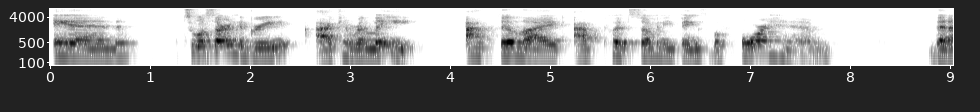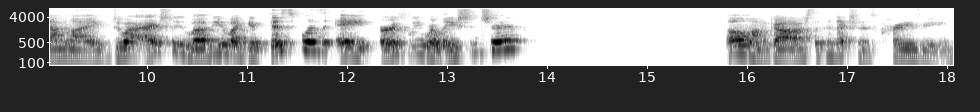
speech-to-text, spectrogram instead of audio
And to a certain degree, I can relate. I feel like I've put so many things before him that I'm like, do I actually love you? Like if this was a earthly relationship, oh my gosh, the connection is crazy.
